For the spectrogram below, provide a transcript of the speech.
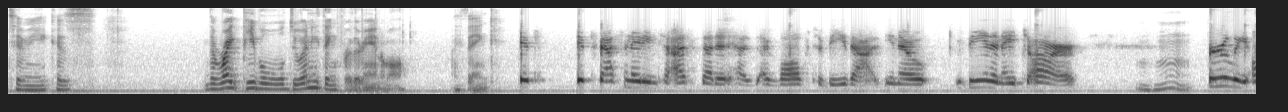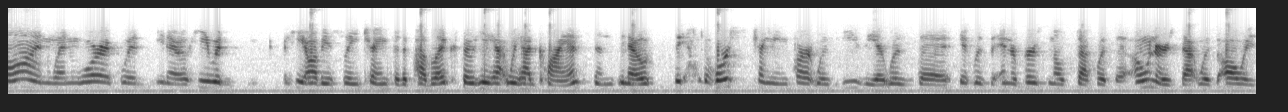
to me because the right people will do anything for their animal i think it's it's fascinating to us that it has evolved to be that. You know, being in HR mm-hmm. early on when Warwick would, you know, he would he obviously trained for the public, so he had we had clients, and you know, the, the horse training part was easy. It was the it was the interpersonal stuff with the owners that was always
